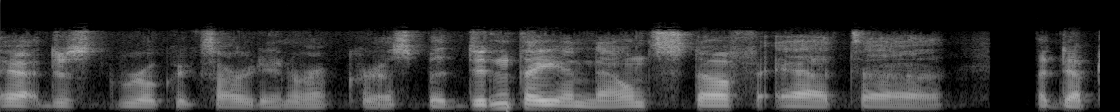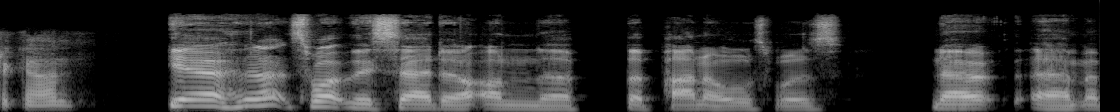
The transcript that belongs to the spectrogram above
at just real quick? Sorry to interrupt, Kris, but didn't they announce stuff at uh, Adepticon? Yeah, that's what they said uh, on the, the panels was no, um,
